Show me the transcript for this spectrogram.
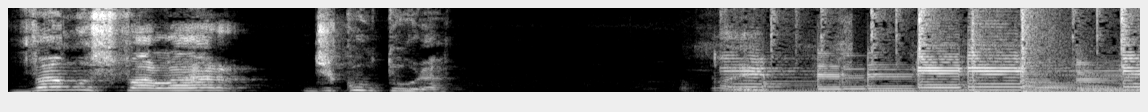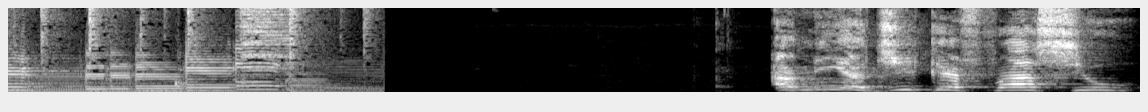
vamos falar de cultura. A minha dica é fácil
